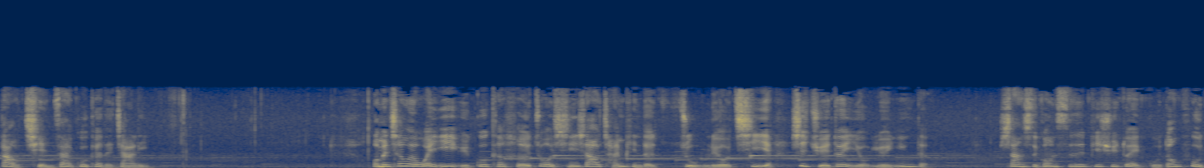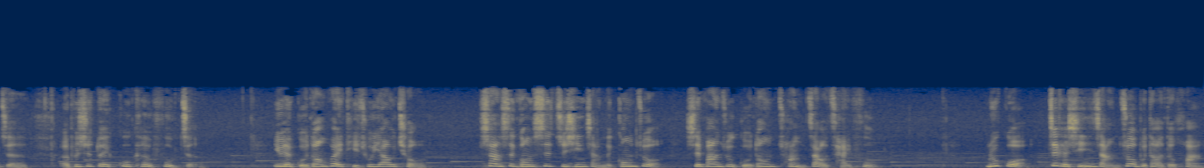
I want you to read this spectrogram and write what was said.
到潜在顾客的家里，我们称为唯一与顾客合作行销产品的主流企业，是绝对有原因的。上市公司必须对股东负责，而不是对顾客负责，因为股东会提出要求。上市公司执行长的工作是帮助股东创造财富。如果这个行长做不到的话，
